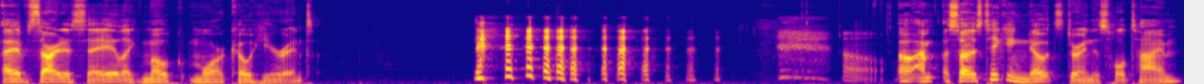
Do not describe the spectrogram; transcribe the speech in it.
I'm sorry to say, like mo- more coherent. oh. Oh, I'm so I was taking notes during this whole time,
